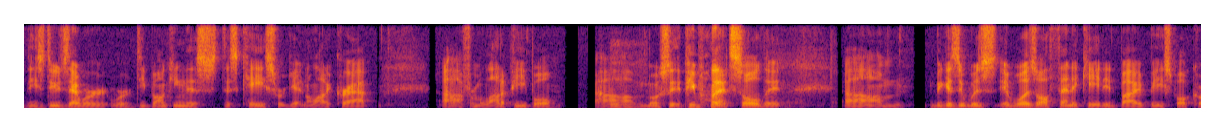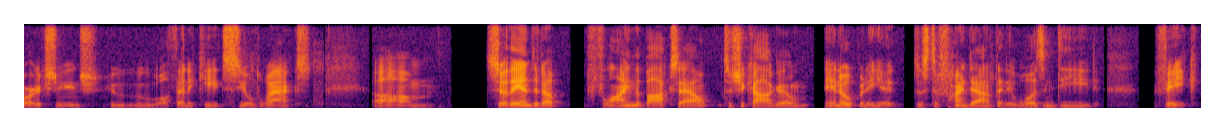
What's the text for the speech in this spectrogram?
these dudes that were, were debunking this this case were getting a lot of crap uh, from a lot of people, um, mostly the people that sold it, um, because it was it was authenticated by Baseball Card Exchange, who who authenticates sealed wax. Um, so they ended up flying the box out to Chicago and opening it just to find out that it was indeed fake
